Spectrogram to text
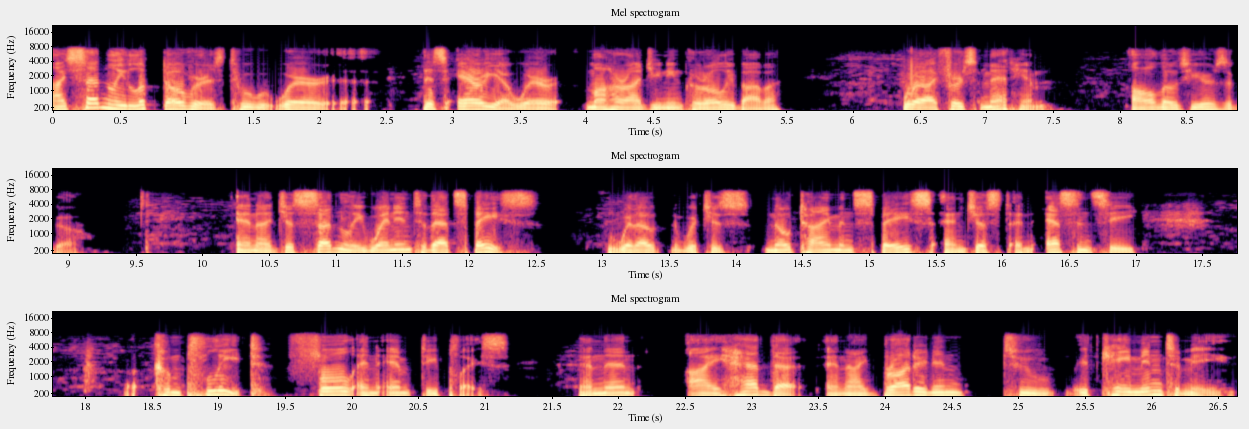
i suddenly looked over as to where uh, this area where maharaji neem karoli baba where i first met him all those years ago. And I just suddenly went into that space without which is no time and space and just an essency complete full and empty place. And then I had that and I brought it into it came into me.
